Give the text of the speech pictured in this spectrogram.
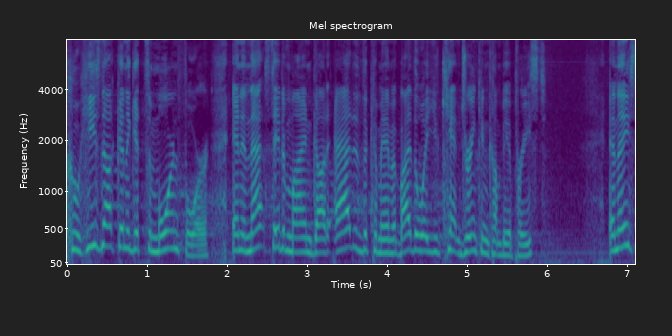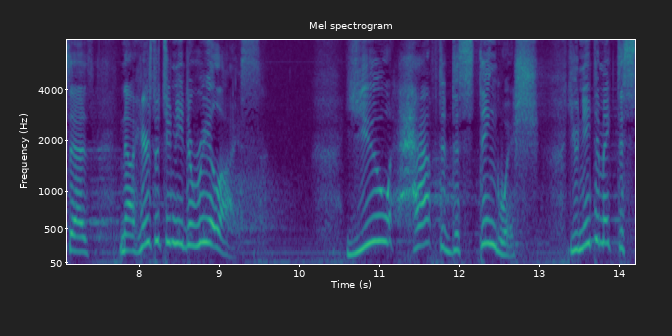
who he's not going to get to mourn for. And in that state of mind, God added the commandment by the way, you can't drink and come be a priest. And then he says, Now here's what you need to realize you have to distinguish. You need to make dis,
